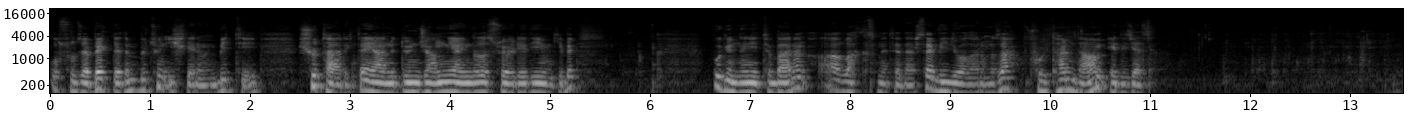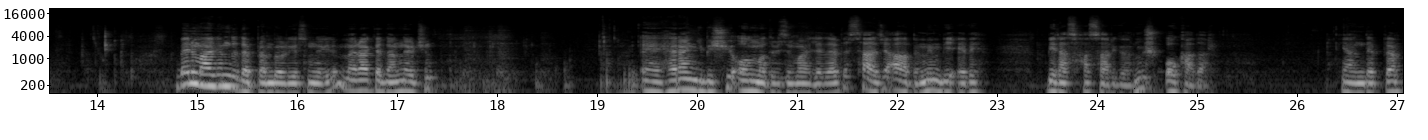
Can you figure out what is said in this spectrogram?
Usulca bekledim. Bütün işlerimin bittiği şu tarihte yani dün canlı yayında da söylediğim gibi bugünden itibaren Allah kısmet ederse videolarımıza full time devam edeceğiz. Benim ailem de deprem bölgesindeydi. Merak edenler için e, herhangi bir şey olmadı bizim ailelerde. Sadece abimin bir evi biraz hasar görmüş. O kadar. Yani deprem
